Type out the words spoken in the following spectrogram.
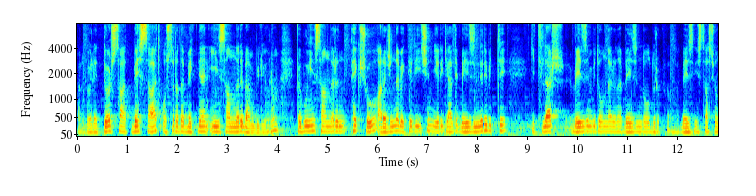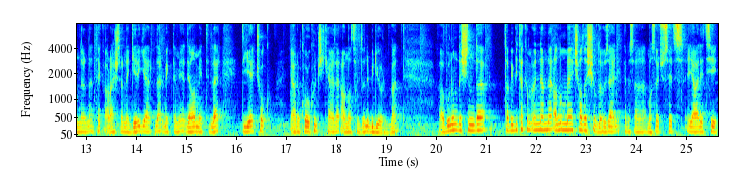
hani böyle 4 saat 5 saat o sırada bekleyen insanları ben biliyorum ve bu insanların pek çoğu aracında beklediği için yeri geldi benzinleri bitti gittiler benzin bidonlarına benzin doldurup e, benzin istasyonlarından tek araçlarına geri geldiler beklemeye devam ettiler diye çok yani korkunç hikayeler anlatıldığını biliyorum ben. E, bunun dışında tabii bir takım önlemler alınmaya çalışıldı. Özellikle mesela Massachusetts eyaleti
